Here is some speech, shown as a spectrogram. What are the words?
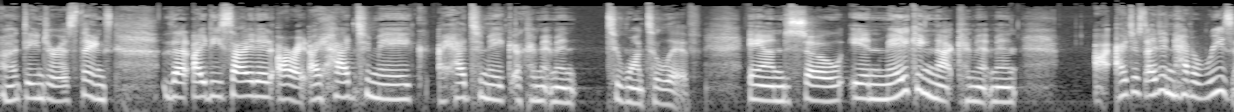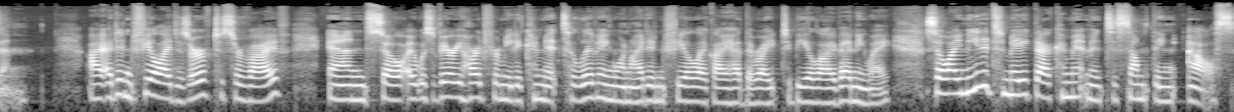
uh, dangerous things that i decided all right i had to make i had to make a commitment to want to live. And so, in making that commitment, I, I just I didn't have a reason. I, I didn't feel I deserved to survive. And so it was very hard for me to commit to living when I didn't feel like I had the right to be alive anyway. So I needed to make that commitment to something else.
